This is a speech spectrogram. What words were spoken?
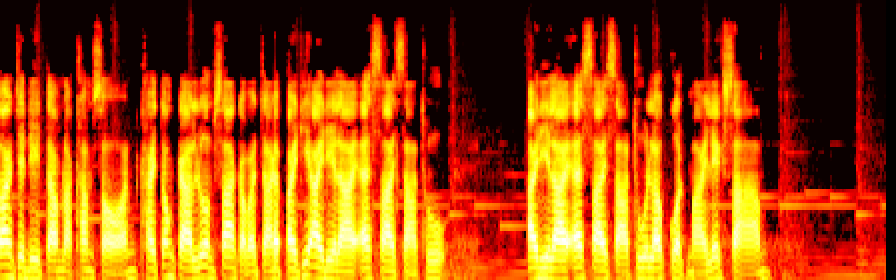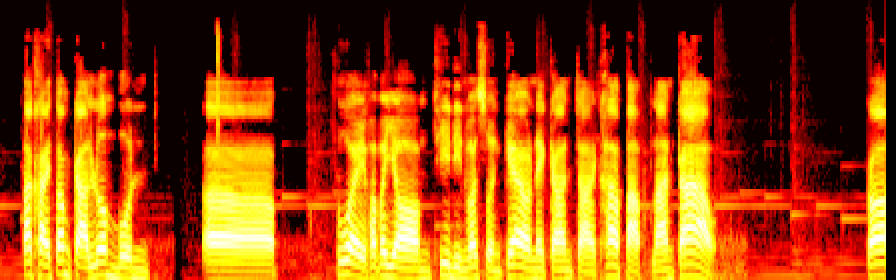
สร้างเจดีย์ตามหลักคำสอน ใครต้องการร่วมสร้างกับอาจารย์ ไปที่ ID Line แอสไซสาธุ ID Line แอสไซสาธุแล้วกดหมายเลขสามถ้าใครต้องการร่วมบุญอ่อช่วยพระพยอมที่ดินวัดสวนแก้วในการจ่ายค่าปรับล้านเก้าก็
